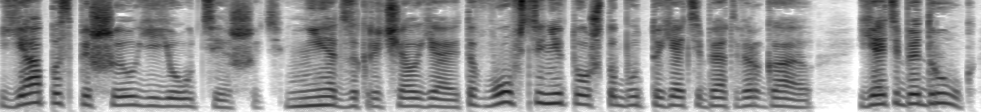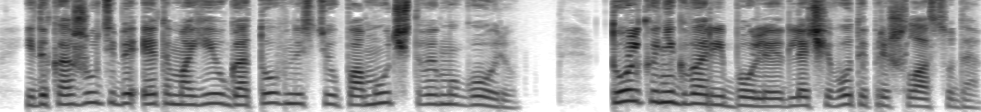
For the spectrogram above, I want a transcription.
Я поспешил ее утешить. «Нет», — закричал я, — «это вовсе не то, что будто я тебя отвергаю. Я тебе друг, и докажу тебе это моей готовностью помочь твоему горю. Только не говори более, для чего ты пришла сюда.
